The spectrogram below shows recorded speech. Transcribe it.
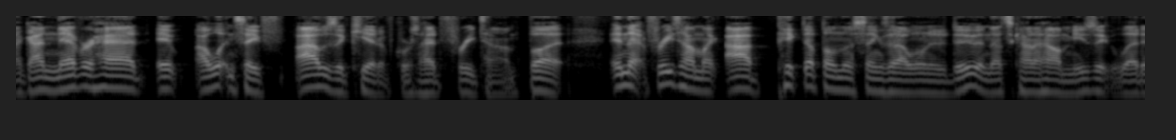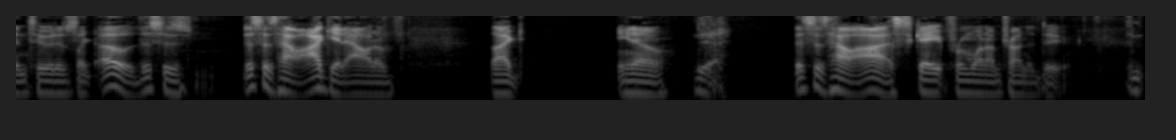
Like I never had it. I wouldn't say f- I was a kid. Of course, I had free time, but in that free time, like I picked up on those things that I wanted to do, and that's kind of how music led into it. It's like, oh, this is this is how I get out of, like, you know, Yeah. this is how I escape from what I'm trying to do. And,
